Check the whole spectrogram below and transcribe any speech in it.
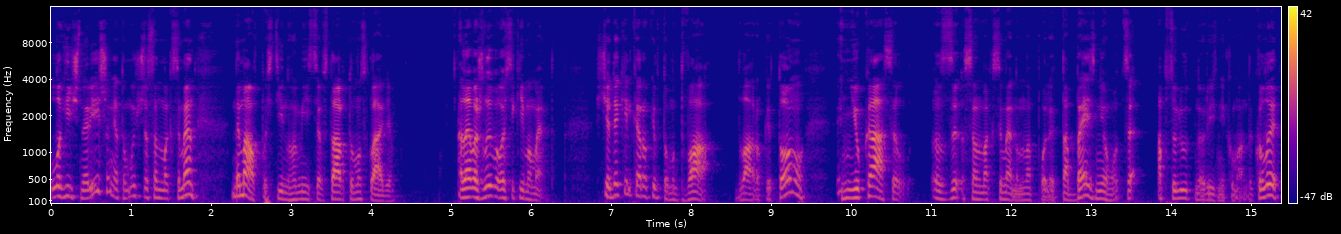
логічне рішення, тому що Сан Максимен не мав постійного місця в стартовому складі. Але важливо ось який момент. Ще декілька років тому, два, два роки тому, Ньюкасл з Сан Максименом на полі та без нього це абсолютно різні команди. Коли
